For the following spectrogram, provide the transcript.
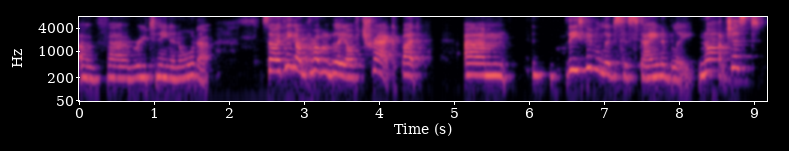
of uh, routine and order. So I think I'm probably off track, but um, these people live sustainably, not just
